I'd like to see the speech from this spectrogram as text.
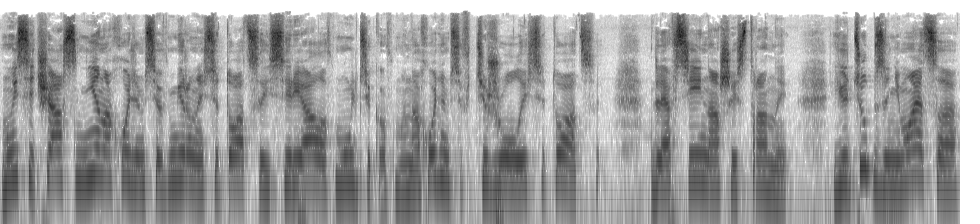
Мы сейчас не находимся в мирной ситуации сериалов, мультиков, мы находимся в тяжелой ситуации для всей нашей страны. YouTube занимается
